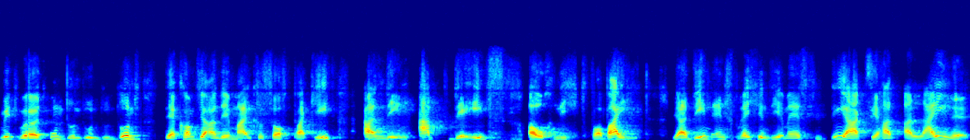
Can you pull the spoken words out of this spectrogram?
mit Word und, und, und, und, und, der kommt ja an dem Microsoft-Paket, an den Updates auch nicht vorbei. Ja, dementsprechend, die MSCD-Aktie hat alleine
